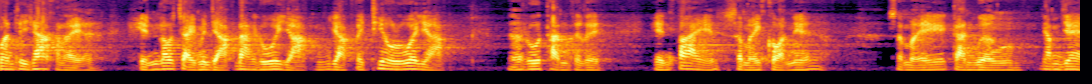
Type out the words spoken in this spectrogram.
มันจะยากอะไรอะ เห็นเล่าใจมันอยากได้รู้ว่าอยาก อยากไปเที่ยวรู้ว่าอยากนะรู้ทันไปเลย เห็นป้ายสมัยก่อนเนี้ยสมัยการเมืองย่ำแย่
